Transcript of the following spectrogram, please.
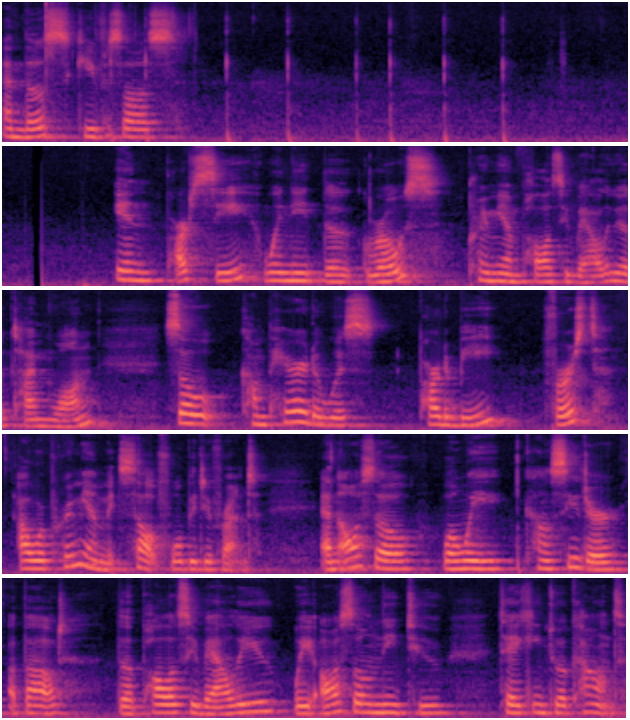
and this gives us in part C, we need the gross premium policy value at time 1. So compared with part B, first, our premium itself will be different. And also, when we consider about the policy value, we also need to take into account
